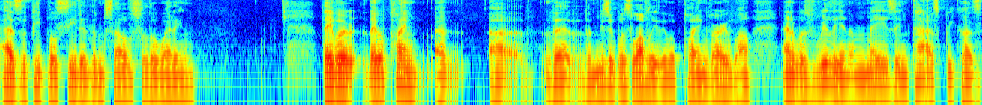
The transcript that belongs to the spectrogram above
as the people seated themselves for the wedding. They were they were playing. Uh, uh, the the music was lovely. They were playing very well, and it was really an amazing task because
